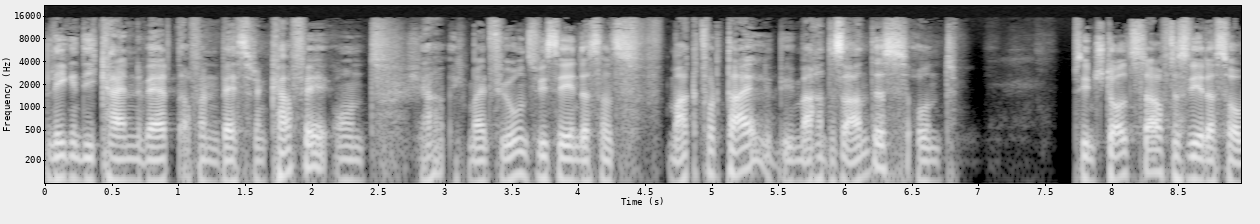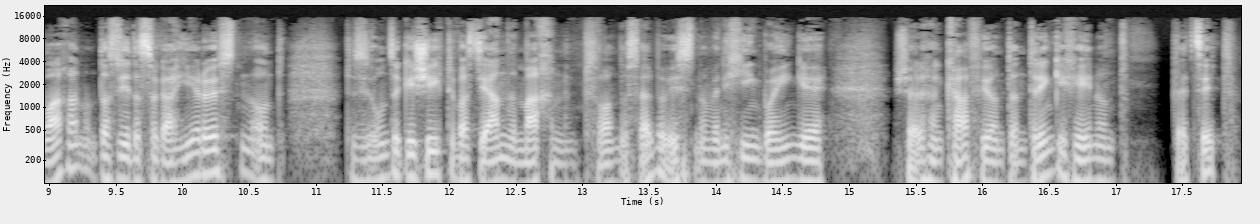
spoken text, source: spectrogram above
legen die keinen Wert auf einen besseren Kaffee? Und ja, ich meine für uns, wir sehen das als Marktvorteil, wir machen das anders und sind stolz darauf, dass wir das so machen und dass wir das sogar hier rösten. Und das ist unsere Geschichte, was die anderen machen, sollen das selber wissen. Und wenn ich irgendwo hingehe, stelle ich einen Kaffee und dann trinke ich ihn und that's it.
